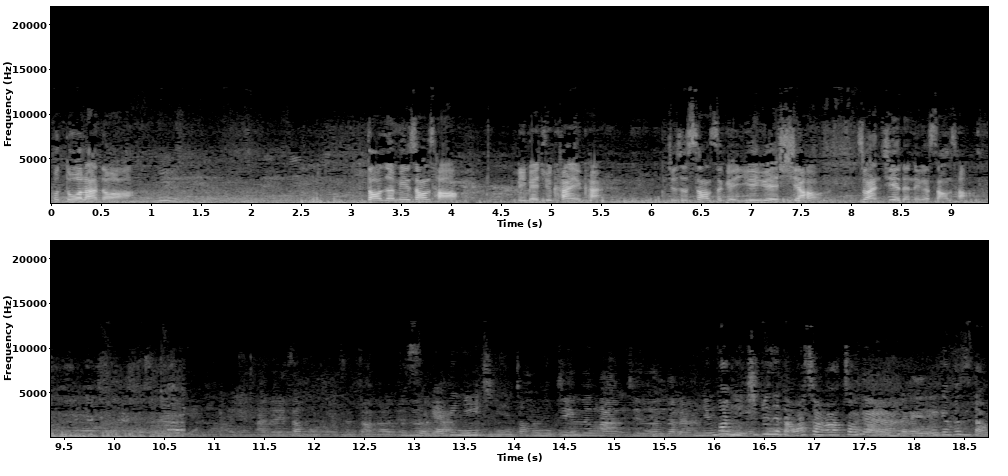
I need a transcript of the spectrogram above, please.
不多了都。嗯。到人民商场里面去看一看，就是上次给月月镶钻戒的那个商场。给你几年找红金人啊，金人的嘞。人家年纪比咱大娃长啊，长大那个那个不是大娃。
